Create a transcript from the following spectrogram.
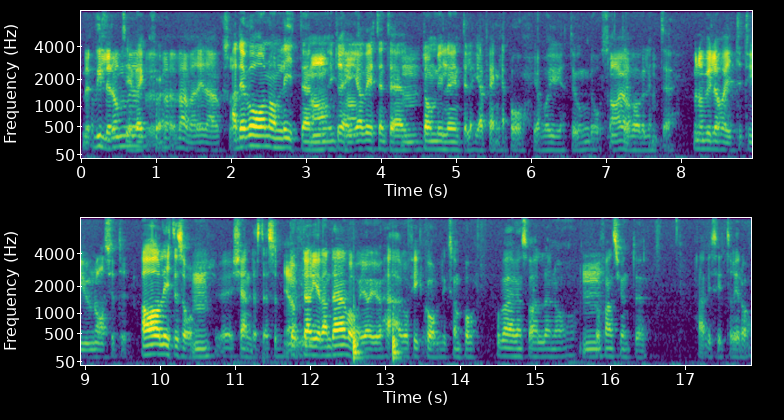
Men Ville de eh, värva dig där också? Ja, det var någon liten Ja, grej. ja. Jag vet inte. Mm. De ville inte lägga pengar på. Jag var ju jätteung då så Ja, det var väl inte... Men de ville ha hit dig till gymnasiet typ? Ja, lite så Mm. eh, kändes det. Så då, där, redan där var jag ju här och fick koll liksom på, på Värensvallen och Mm. då fanns ju inte här vi sitter idag.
